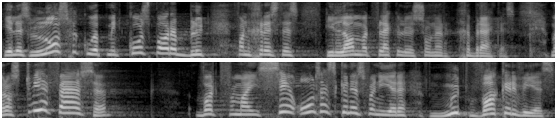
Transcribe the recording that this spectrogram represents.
julle is losgekoop met kosbare bloed van Christus, die lam wat vlekkeloos sonder gebrek is. Maar daar's twee verse wat vir my sê ons as kinders van die Here moet wakker wees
